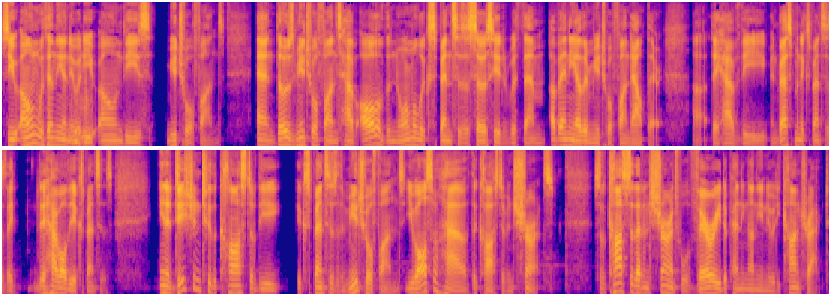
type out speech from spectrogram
So you own within the annuity, mm-hmm. you own these mutual funds. And those mutual funds have all of the normal expenses associated with them of any other mutual fund out there. Uh, they have the investment expenses, they, they have all the expenses. In addition to the cost of the expenses of the mutual funds, you also have the cost of insurance. So the cost of that insurance will vary depending on the annuity contract.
